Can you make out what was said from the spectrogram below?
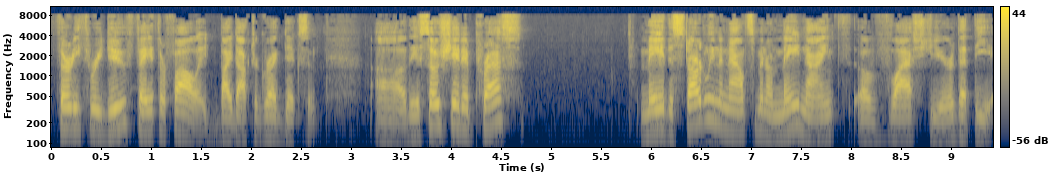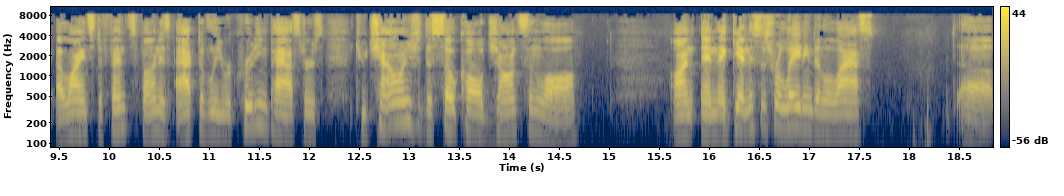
33 do, faith or folly, by Dr. Greg Dixon. Uh, the Associated Press made the startling announcement on May 9th of last year that the Alliance Defense Fund is actively recruiting pastors to challenge the so-called Johnson Law on, and again, this is relating to the last uh,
